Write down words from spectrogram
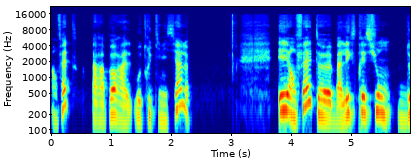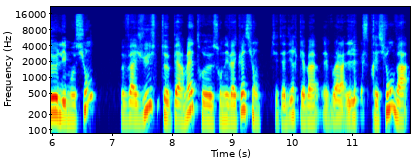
en fait, par rapport au truc initial. Et en fait, bah, l'expression de l'émotion va juste permettre son évacuation. C'est-à-dire qu'elle l'expression va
